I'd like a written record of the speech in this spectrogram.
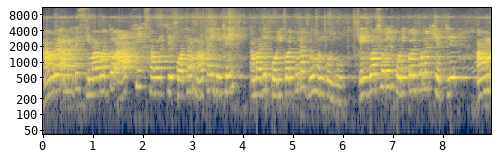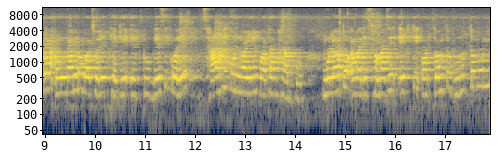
আমরা আমাদের সীমাবদ্ধ আর্থিক সামর্থ্যের কথা মাথায় রেখেই আমাদের পরিকল্পনা গ্রহণ করব। এই বছরের পরিকল্পনার ক্ষেত্রে আমরা অন্যান্য বছরের থেকে একটু বেশি করে সার্বিক উন্নয়নের কথা ভাবব। মূলত আমাদের সমাজের একটি অত্যন্ত গুরুত্বপূর্ণ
